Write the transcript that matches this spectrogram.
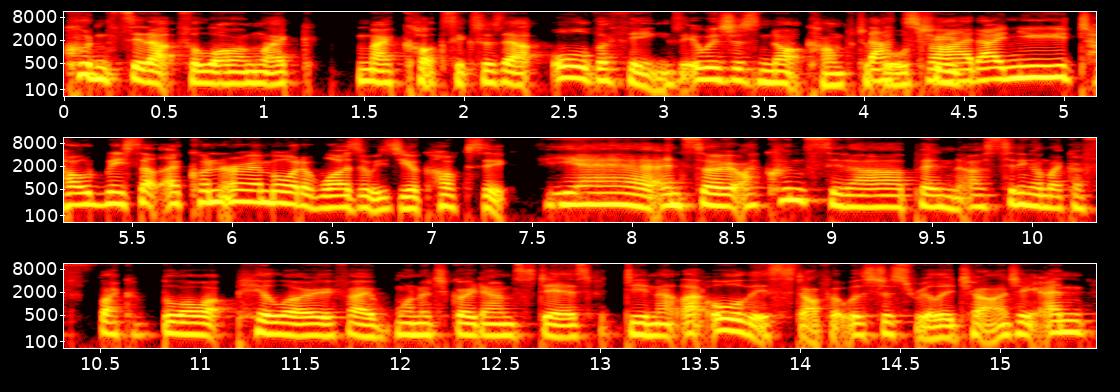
couldn't sit up for long. Like my coccyx was out, all the things. It was just not comfortable. That's to... right. I knew you told me something. I couldn't remember what it was. It was your coccyx. Yeah, and so I couldn't sit up, and I was sitting on like a like a blow up pillow if I wanted to go downstairs for dinner. Like all this stuff. It was just really challenging. And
